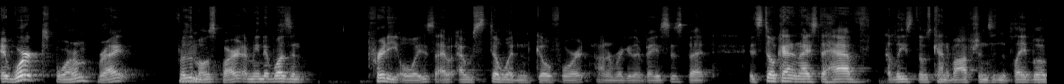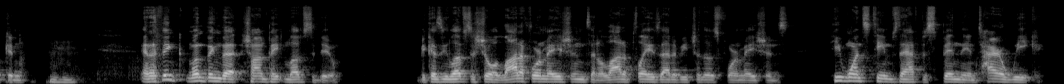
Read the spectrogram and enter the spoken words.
it, worked for him, right? For mm-hmm. the most part. I mean, it wasn't pretty always. I, I still wouldn't go for it on a regular basis, but it's still kind of nice to have at least those kind of options in the playbook. And mm-hmm. and I think one thing that Sean Payton loves to do, because he loves to show a lot of formations and a lot of plays out of each of those formations, he wants teams to have to spend the entire week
